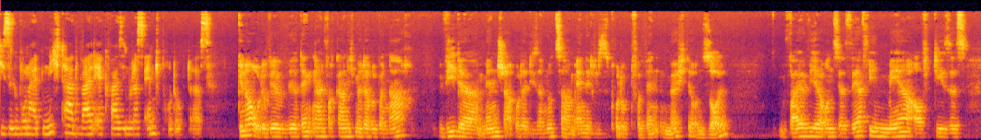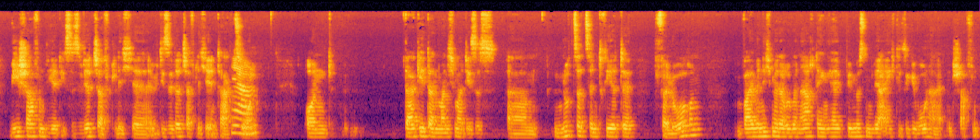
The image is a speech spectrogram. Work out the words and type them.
diese Gewohnheiten nicht hat, weil er quasi nur das Endprodukt ist. Genau, oder wir, wir denken einfach gar nicht mehr darüber nach, wie der Mensch oder dieser Nutzer am Ende dieses Produkt verwenden möchte und soll, weil wir uns ja sehr viel mehr auf dieses, wie schaffen wir dieses wirtschaftliche, diese wirtschaftliche Interaktion. Ja. Und da geht dann manchmal dieses ähm, Nutzerzentrierte verloren, weil wir nicht mehr darüber nachdenken, hey, wie müssen wir eigentlich diese Gewohnheiten schaffen?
